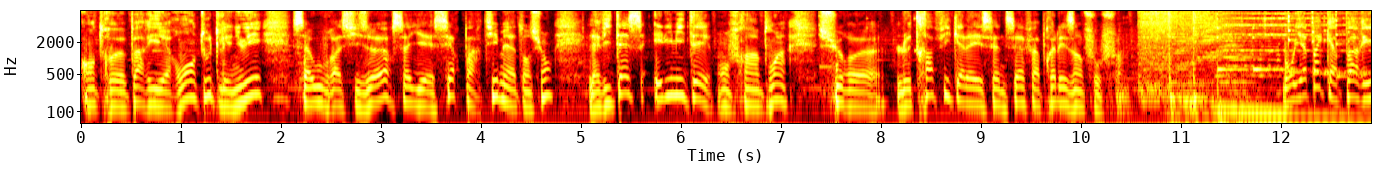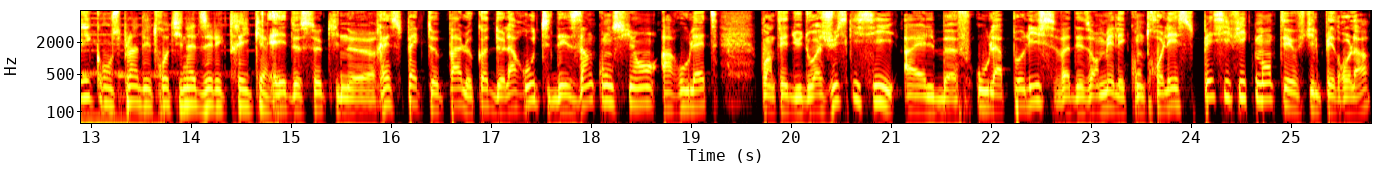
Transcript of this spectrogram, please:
entre Paris et Rouen toutes les nuits. Ça ouvre à 6 heures. Ça y est, c'est reparti. Mais attention, la vitesse est limitée. On fera un point sur euh, le trafic à la SNCF après les infos. N'y a pas qu'à Paris qu'on se plaint des trottinettes électriques. Et de ceux qui ne respectent pas le code de la route, des inconscients à roulettes pointés du doigt jusqu'ici à Elbeuf, où la police va désormais les contrôler spécifiquement Théophile Pedrola,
